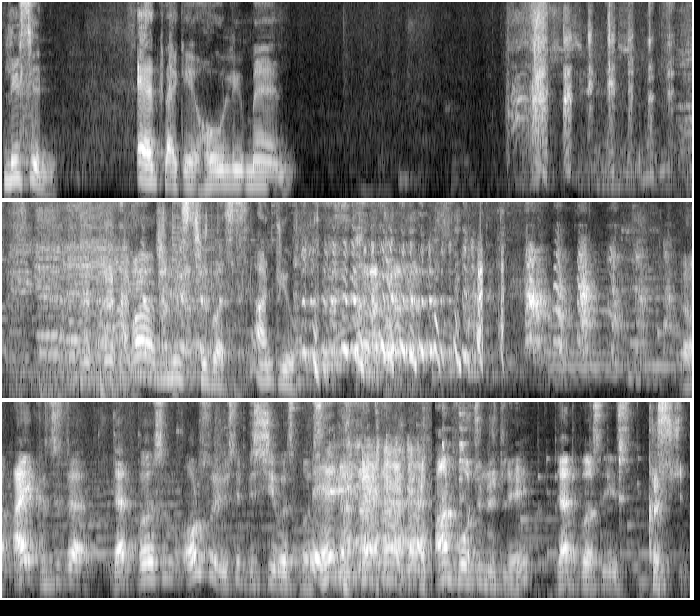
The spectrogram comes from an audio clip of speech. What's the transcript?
Listen, act like a holy man. Oh, mischievous, aren't you? Uh, I consider that person also you see, mischievous person. Unfortunately, that person is Christian.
